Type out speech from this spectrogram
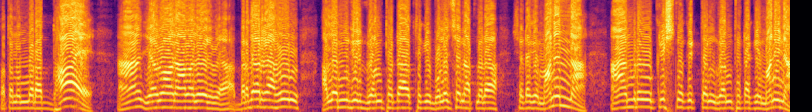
কত নম্বর অধ্যায় হ্যাঁ যেমন আমাদের ব্রাদার রাহুল আলমগীর গ্রন্থটা থেকে বলেছেন আপনারা সেটাকে মানেন না আমরাও কৃষ্ণ কীর্তন গ্রন্থটাকে মানি না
